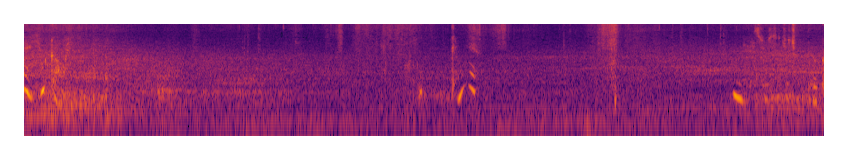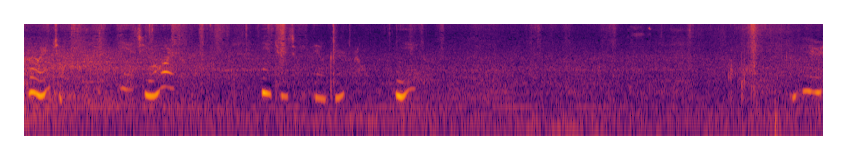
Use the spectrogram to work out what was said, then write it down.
Where are you going? Come here. Mm, yes, you're such a little girl, aren't you? Yes, you are. You're such a little girl. Yes. Come here.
